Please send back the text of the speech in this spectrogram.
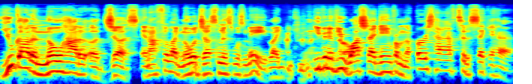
you got to know how to adjust. And I feel like no adjustments was made. Like even if you watch that game from the first half to the second half,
